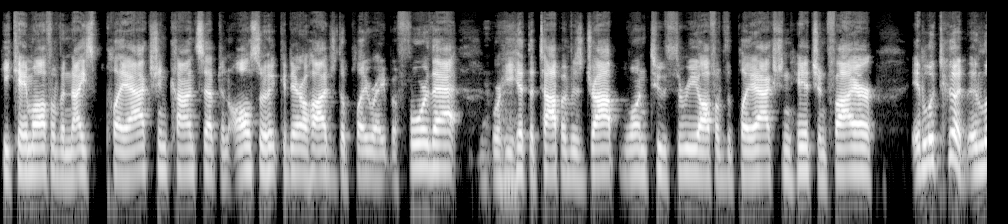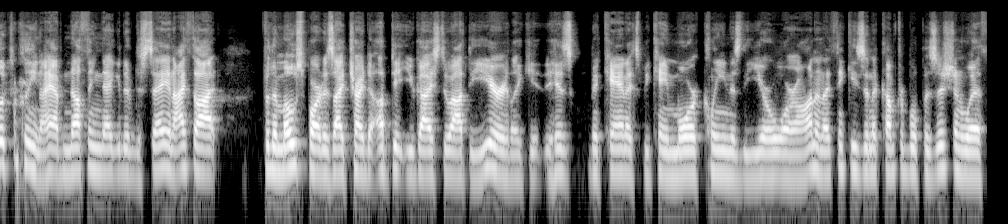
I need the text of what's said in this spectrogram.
He came off of a nice play action concept and also hit KhaDarel Hodge the play right before that, where he mm-hmm. hit the top of his drop one, two, three off of the play action hitch and fire. It looked good. It looked clean. I have nothing negative to say. And I thought for the most part, as I tried to update you guys throughout the year, like his mechanics became more clean as the year wore on, and I think he's in a comfortable position with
